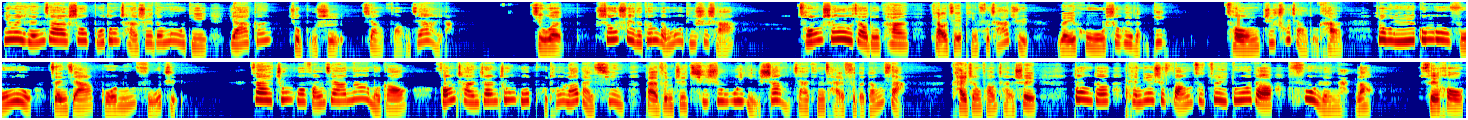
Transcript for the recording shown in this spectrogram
因为人家收不动产税的目的压根就不是降房价呀。请问，收税的根本目的是啥？从收入角度看，调节贫富差距，维护社会稳定；从支出角度看，用于公共服务，增加国民福祉。在中国房价那么高，房产占中国普通老百姓百分之七十五以上家庭财富的当下，开征房产税，动的肯定是房子最多的富人奶酪，随后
